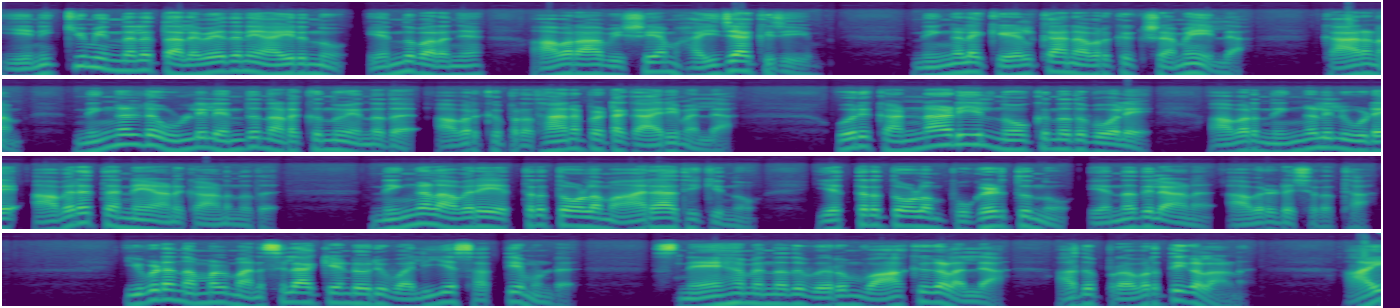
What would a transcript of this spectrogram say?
എനിക്കും ഇന്നലെ തലവേദനയായിരുന്നു എന്ന് പറഞ്ഞ് അവർ ആ വിഷയം ഹൈജാക്ക് ചെയ്യും. നിങ്ങളെ കേൾക്കാൻ അവർക്ക് ക്ഷമയില്ല. കാരണം നിങ്ങളുടെ ഉള്ളിൽ എന്ത് നടക്കുന്നു എന്നത് അവർക്ക് പ്രധാനപ്പെട്ട കാര്യമല്ല. ഒരു കണ്ണാടിയിൽ നോക്കുന്നതുപോലെ അവർ നിങ്ങളിലൂടെ അവരെ തന്നെയാണ് കാണുന്നത്. നിങ്ങൾ അവരെ എത്രത്തോളം ആരാധിക്കുന്നു എത്രത്തോളം പുകഴ്ത്തുന്നു എന്നതിലാണ് അവരുടെ ശ്രദ്ധ. ഇവിടെ നമ്മൾ മനസ്സിലാക്കേണ്ട ഒരു വലിയ സത്യമുണ്ട്. സ്നേഹമെന്നത് വെറും വാക്കുകളല്ല അത് പ്രവൃത്തികളാണ്. ഐ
